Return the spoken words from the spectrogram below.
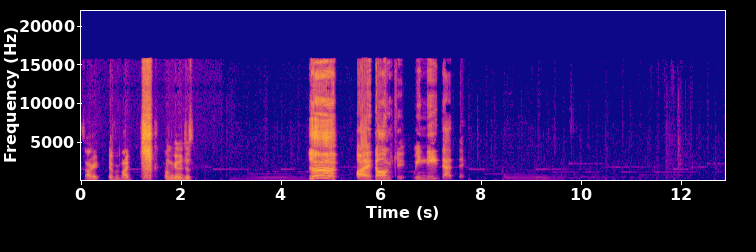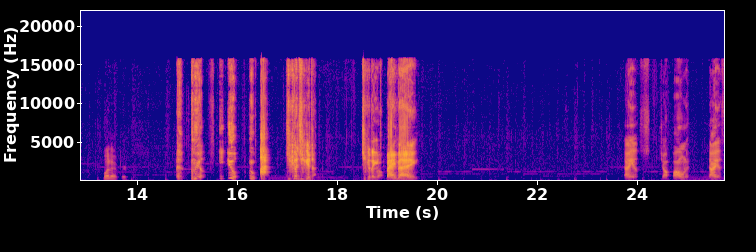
Sorry. Never mind. I'm gonna just. Yeah! Alright, donkey. We need that thing. Whatever. ah! Chica chica chica bang bang! Dance, jump on it. Dance,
